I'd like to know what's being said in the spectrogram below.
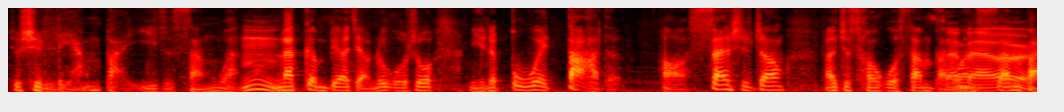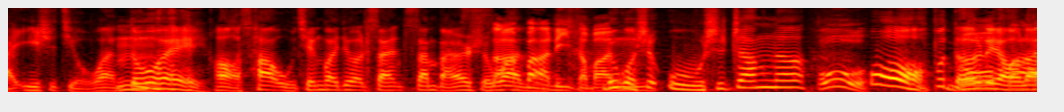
就是两百一十三万。嗯那更不要讲，如果说你的部位大的。好，三十张那就超过三百万，三百一十九万，嗯、对，好，差五千块就三三百二十万了。如果是五十张呢？哦哦，不得了了，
